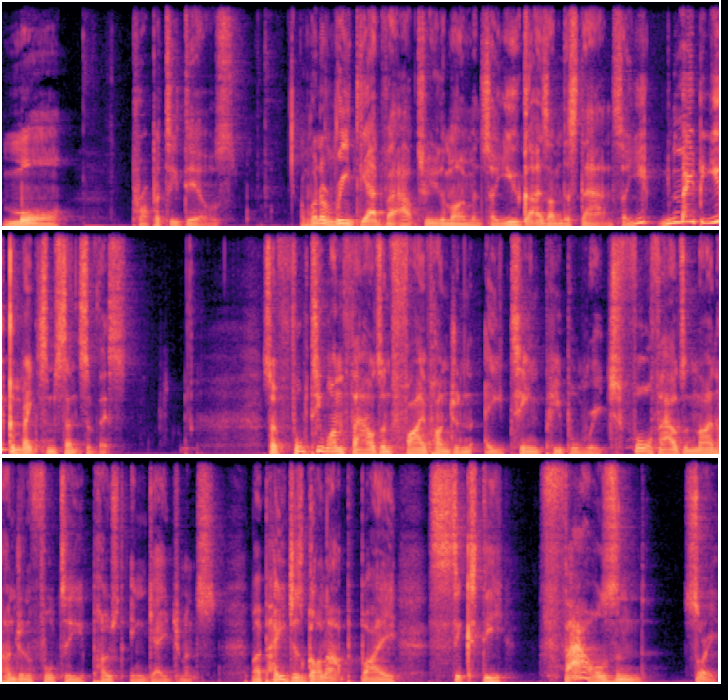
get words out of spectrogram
more property deals. I'm going to read the advert out to you in moment so you guys understand. So you maybe you can make some sense of this. So 41,518 people reached, 4,940 post engagements. My page has gone up by 60,000, sorry,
